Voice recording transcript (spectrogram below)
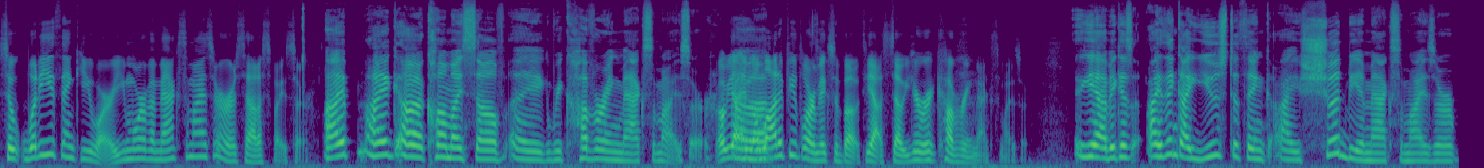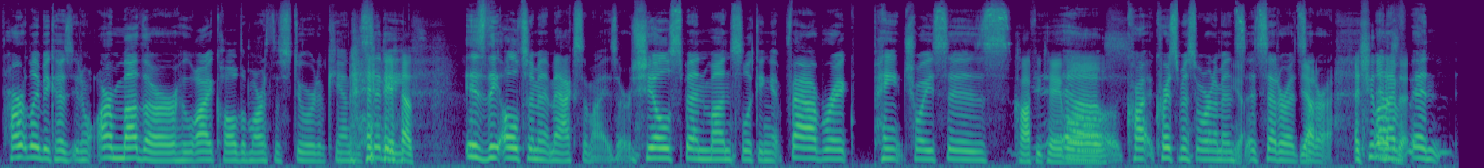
So, what do you think you are? Are you more of a maximizer or a satisficer? I, I uh, call myself a recovering maximizer. Oh, yeah. Uh, and a uh, lot of people are a mix of both. Yeah. So, you're a recovering maximizer. Yeah, because I think I used to think I should be a maximizer, partly because, you know, our mother, who I call the Martha Stewart of Kansas City, yes is the ultimate maximizer. She'll spend months looking at fabric, paint choices, coffee tables, uh, cr- Christmas ornaments, yeah. et cetera, et cetera. Yeah. And she loves and it. And,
